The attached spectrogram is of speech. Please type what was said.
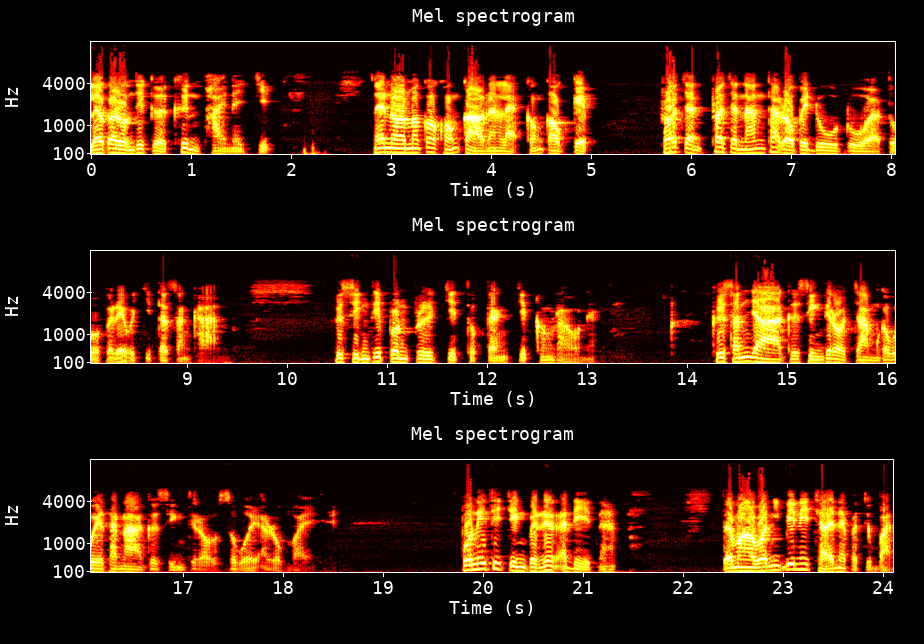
แล้วก็อารมณ์ที่เกิดขึ้นภายในจิต แน่นอนมันก็ของเก่านั่นแหละ ของเก่าเก็บ เพราะจะเพราะฉะนั้นถ้าเราไปดูตัวตัวเรียกว่าจิตสังขารคือสิ่งที่ปรนปรือจิตตกแต่งจิตของเราเนี่ย คือสัญญาคือสิ่งที่เราจำกับเวทนาคือสิ่งที่เราเสวยอารมณ์ไว้พวกนี้ที่จริงเป็นเรื่องอดีตนะ แต่มาวันนี้วินิจฉัยในปัจจุบัน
